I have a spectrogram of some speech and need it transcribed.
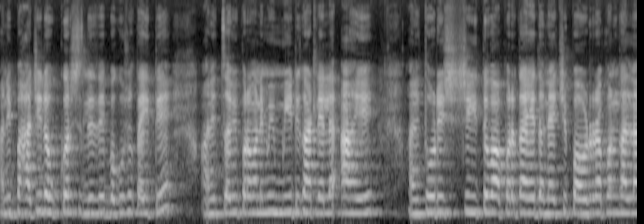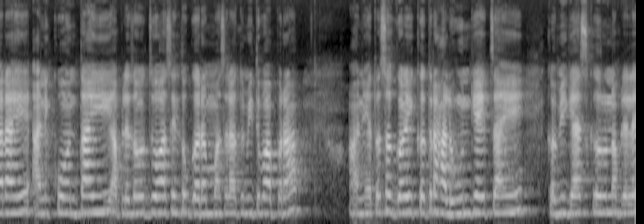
आणि भाजी लवकर शिजली ते बघू शकता इथे आणि चवीप्रमाणे मी मीठ घातलेलं आहे. आणि थोडीशी इथं वापरत आहे धन्याची पावडर आपण घालणार आहे. आणि कोणताही आपल्याजवळ जो असेल तो गरम मसाला तुम्ही इथं वापरा. आणि आता सगळं एकत्र हलवून घ्यायचं आहे. कमी गॅस करून आपल्याला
